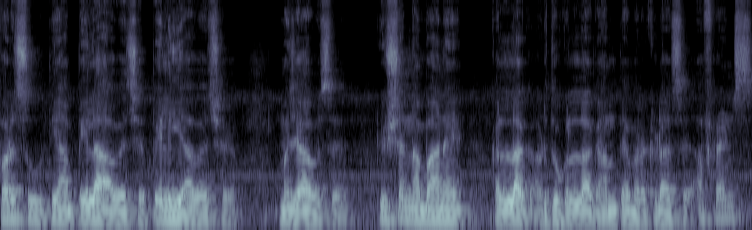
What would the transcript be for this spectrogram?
ફરશું, ત્યાં પેલા આવે છે, પેલી આવે છે, મજા આવશે. ટ્યુશનના બહાને કલાક, અડધો કલાક આમ તેમ રખડાશે. આ ફ્રેન્ડ્સ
